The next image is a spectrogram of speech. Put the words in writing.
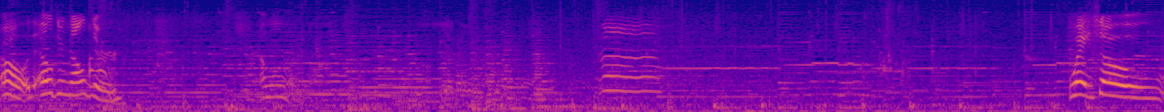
Oh, the Elder Melder. I'm on. Ah. Wait, so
